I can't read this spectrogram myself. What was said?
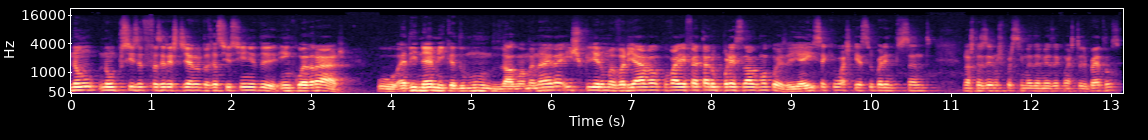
não, não precisa de fazer este género de raciocínio de enquadrar o, a dinâmica do mundo de alguma maneira e escolher uma variável que vai afetar o preço de alguma coisa. E é isso é que eu acho que é super interessante nós trazermos para cima da mesa com estas battles.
